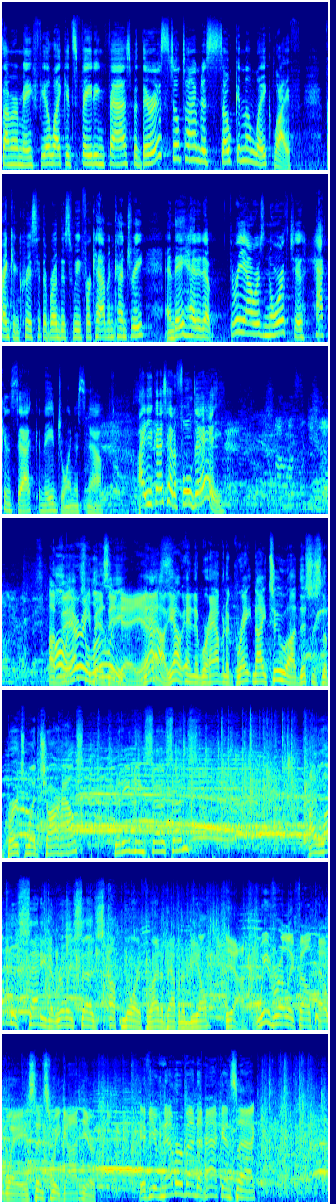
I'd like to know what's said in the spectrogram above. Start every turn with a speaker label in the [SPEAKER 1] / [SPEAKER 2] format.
[SPEAKER 1] Summer may feel like it's fading fast, but there is still time to soak in the lake life. Frank and Chris hit the road this week for Cabin Country, and they headed up three hours north to Hackensack, and they join us now. Uh, you guys had a full day.
[SPEAKER 2] A
[SPEAKER 3] oh,
[SPEAKER 2] very
[SPEAKER 3] absolutely.
[SPEAKER 2] busy day, yes.
[SPEAKER 3] Yeah, yeah, and we're having a great night too. Uh, this is the Birchwood Char House. Good evening, citizens. I love this setting. It really says up north, right? Of having a meal.
[SPEAKER 2] Yeah, we've really felt that way since we got here. If you've never been to Hackensack,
